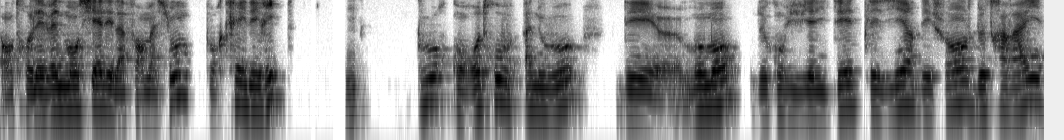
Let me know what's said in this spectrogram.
entre l'événementiel et la formation, pour créer des rites, pour qu'on retrouve à nouveau des euh, moments de convivialité, de plaisir, d'échange, de travail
